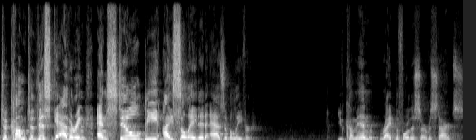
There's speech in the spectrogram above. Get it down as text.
to come to this gathering and still be isolated as a believer. You come in right before the service starts.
